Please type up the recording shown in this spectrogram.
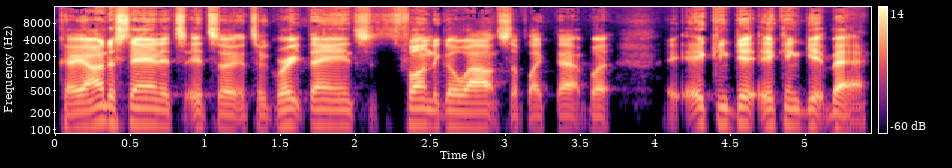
Okay, I understand it's it's a it's a great thing. It's, it's fun to go out and stuff like that, but it, it can get it can get bad.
